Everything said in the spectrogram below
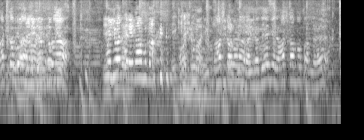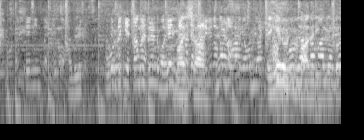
आठ का बना रखा है मैं यो तेरे काम का आठ का बना रखा देख आठ का तो चल है ट्रेनिंग पे देख खेता में ट्रेंड भाई भाई साहब एक ही रूट में भाग रही है बिल्कुल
